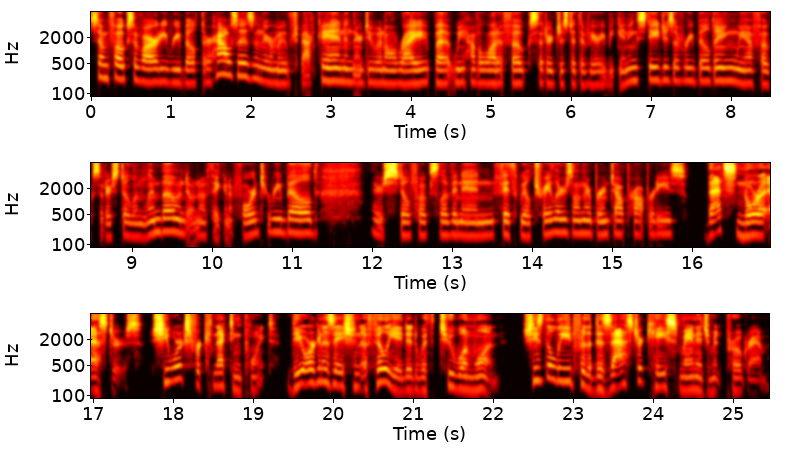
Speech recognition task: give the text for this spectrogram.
Some folks have already rebuilt their houses and they're moved back in and they're doing all right, but we have a lot of folks that are just at the very beginning stages of rebuilding. We have folks that are still in limbo and don't know if they can afford to rebuild. There's still folks living in fifth wheel trailers on their burnt out properties. That's Nora Esters. She works for Connecting Point, the organization affiliated with 211. She's the lead for the Disaster Case Management Program.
